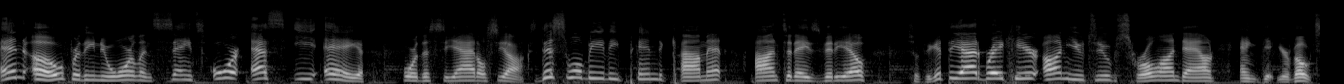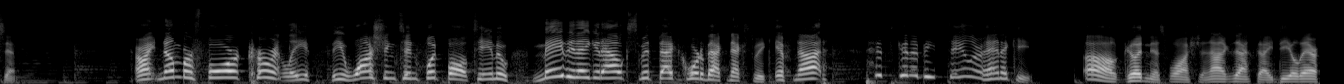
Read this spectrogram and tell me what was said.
NO for the New Orleans Saints, or SEA for the Seattle Seahawks. This will be the pinned comment on today's video. So if you get the ad break here on YouTube, scroll on down and get your votes in. All right, number four currently, the Washington football team, who maybe they get Alex Smith back at quarterback next week. If not, it's going to be Taylor Heinicke. Oh, goodness, Washington. Not exactly ideal there.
